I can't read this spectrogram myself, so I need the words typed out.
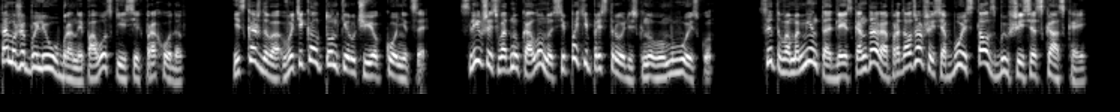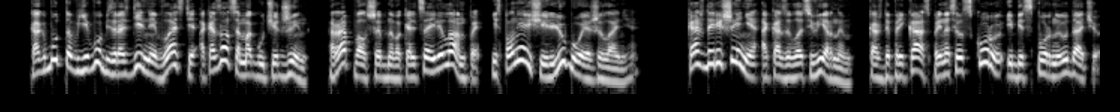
там уже были убраны повозки из всех проходов. Из каждого вытекал тонкий ручеек конницы. Слившись в одну колонну, сипахи пристроились к новому войску. С этого момента для Искандара продолжавшийся бой стал сбывшейся сказкой. Как будто в его безраздельной власти оказался могучий джин, раб волшебного кольца или лампы, исполняющий любое желание. Каждое решение оказывалось верным, каждый приказ приносил скорую и бесспорную удачу.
